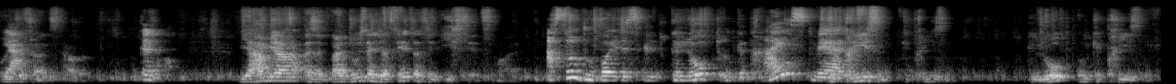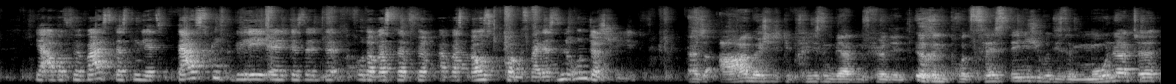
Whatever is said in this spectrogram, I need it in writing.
und Ja. gepflanzt habe. Genau. Wir haben ja, also weil du es ja nicht erzählt hast, ich es jetzt mal. Ach so, du wolltest ge- gelobt und gepreist werden. Gepriesen, gepriesen. Gelobt und gepriesen. Ja, aber für was? Dass du jetzt das du äh, gese- oder was dafür was rausgekommen ist, weil das ist ein Unterschied. Also A möchte ich gepriesen werden für den irren Prozess, den ich über diese Monate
